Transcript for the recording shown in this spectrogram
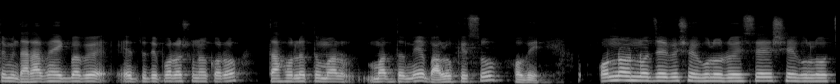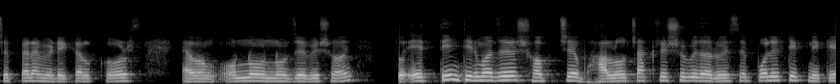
তুমি ধারাবাহিকভাবে যদি পড়াশোনা করো, তাহলে তোমার মাধ্যমে ভালো কিছু হবে। অন্য অন্য যে বিষয়গুলো রয়েছে, সেগুলো হচ্ছে প্যারামেডিক্যাল কোর্স এবং অন্য অন্য যে বিষয়। তো এই তিনটির মাঝে সবচেয়ে ভালো চাকরির সুবিধা রয়েছে পলিটেকনিকে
